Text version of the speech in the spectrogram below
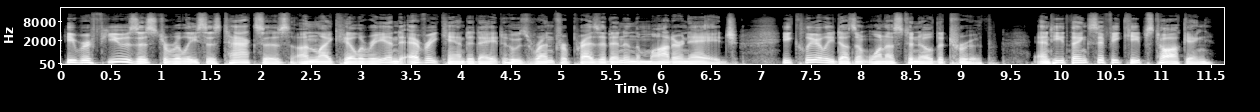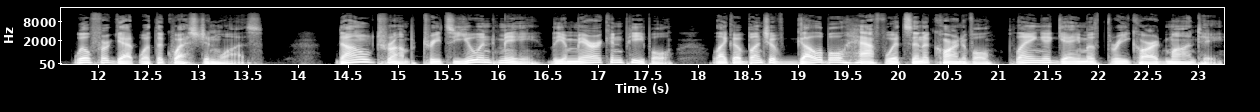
He refuses to release his taxes, unlike Hillary and every candidate who's run for president in the modern age. He clearly doesn't want us to know the truth and he thinks if he keeps talking, we'll forget what the question was. Donald Trump treats you and me, the American people, like a bunch of gullible halfwits in a carnival playing a game of three card Monte.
